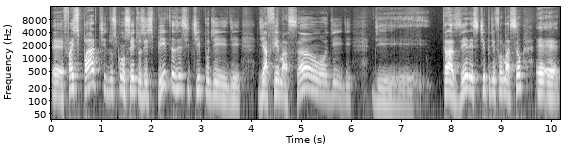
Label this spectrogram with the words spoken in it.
é, faz parte dos conceitos espíritas esse tipo de, de, de afirmação ou de, de, de, trazer esse tipo de informação é, é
